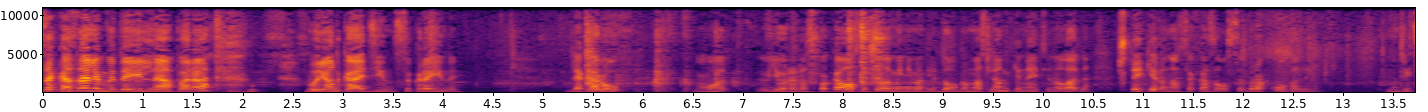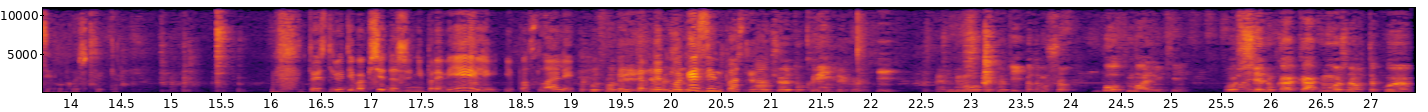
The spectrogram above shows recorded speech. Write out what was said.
Заказали мы доильный аппарат Буренка 1 с Украины для коров. Вот. Юра распаковал. Сначала мы не могли долго масленки найти. Ну ладно. Штекер у нас оказался бракованный. Смотрите, какой штекер. То есть люди вообще даже не проверили и послали. Так вот смотри, Интернет-магазин хочу- Я послал. хочу эту хрень прикрутить. Я Не могу прикрутить, потому что болт маленький. Вообще, ну как, как можно вот такое...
